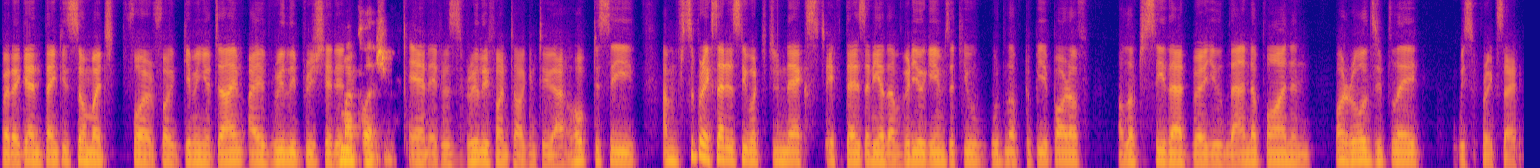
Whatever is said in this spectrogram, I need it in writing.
But again, thank you so much for for giving your time. I really appreciate it. My pleasure. and it was really fun talking to you. I hope to see. I'm super excited to see what you do next. If there's any other video games that you would love to be a part of, I'd love to see that where you land upon and what roles you play. It'd be super exciting.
